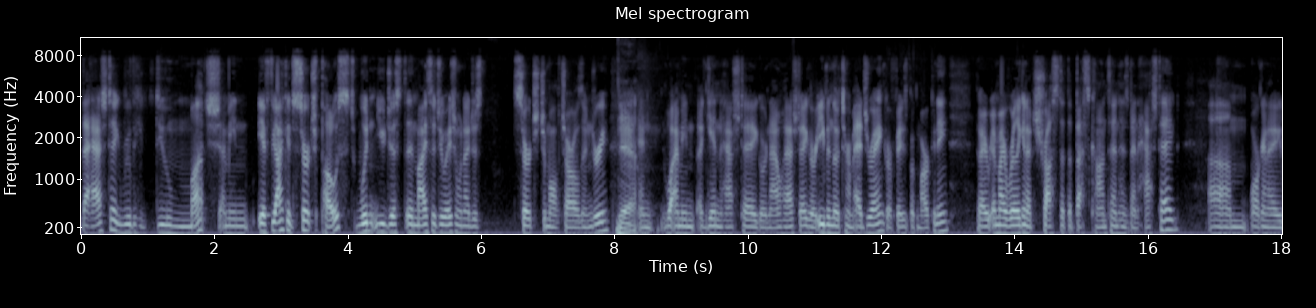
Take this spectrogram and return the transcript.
the hashtag really do much? I mean, if I could search post, wouldn't you just in my situation when I just search Jamaal Charles injury. Yeah. And well, I mean, again, hashtag or now hashtag or even the term EdgeRank or Facebook marketing. I, am I really going to trust that the best content has been hashtagged, um, or can I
